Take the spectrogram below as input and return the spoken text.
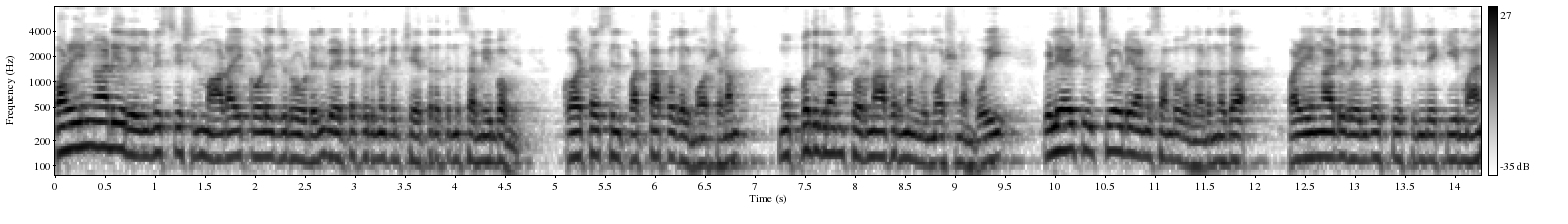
Pazhayangadi railway station Madayi college റോഡിൽ വേട്ടക്കുരുമകൻ ക്ഷേത്രത്തിന് സമീപം ക്വാർട്ടേഴ്സിൽ പട്ടാപ്പകൽ മോഷണം മുപ്പത് ഗ്രാം സ്വർണാഭരണങ്ങൾ മോഷണം പോയി. വെള്ളിയാഴ്ച ഉച്ചയോടെയാണ് സംഭവം നടന്നത്. പഴയങ്ങാടി റെയിൽവേ സ്റ്റേഷനിലേക്ക് കീമാൻ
